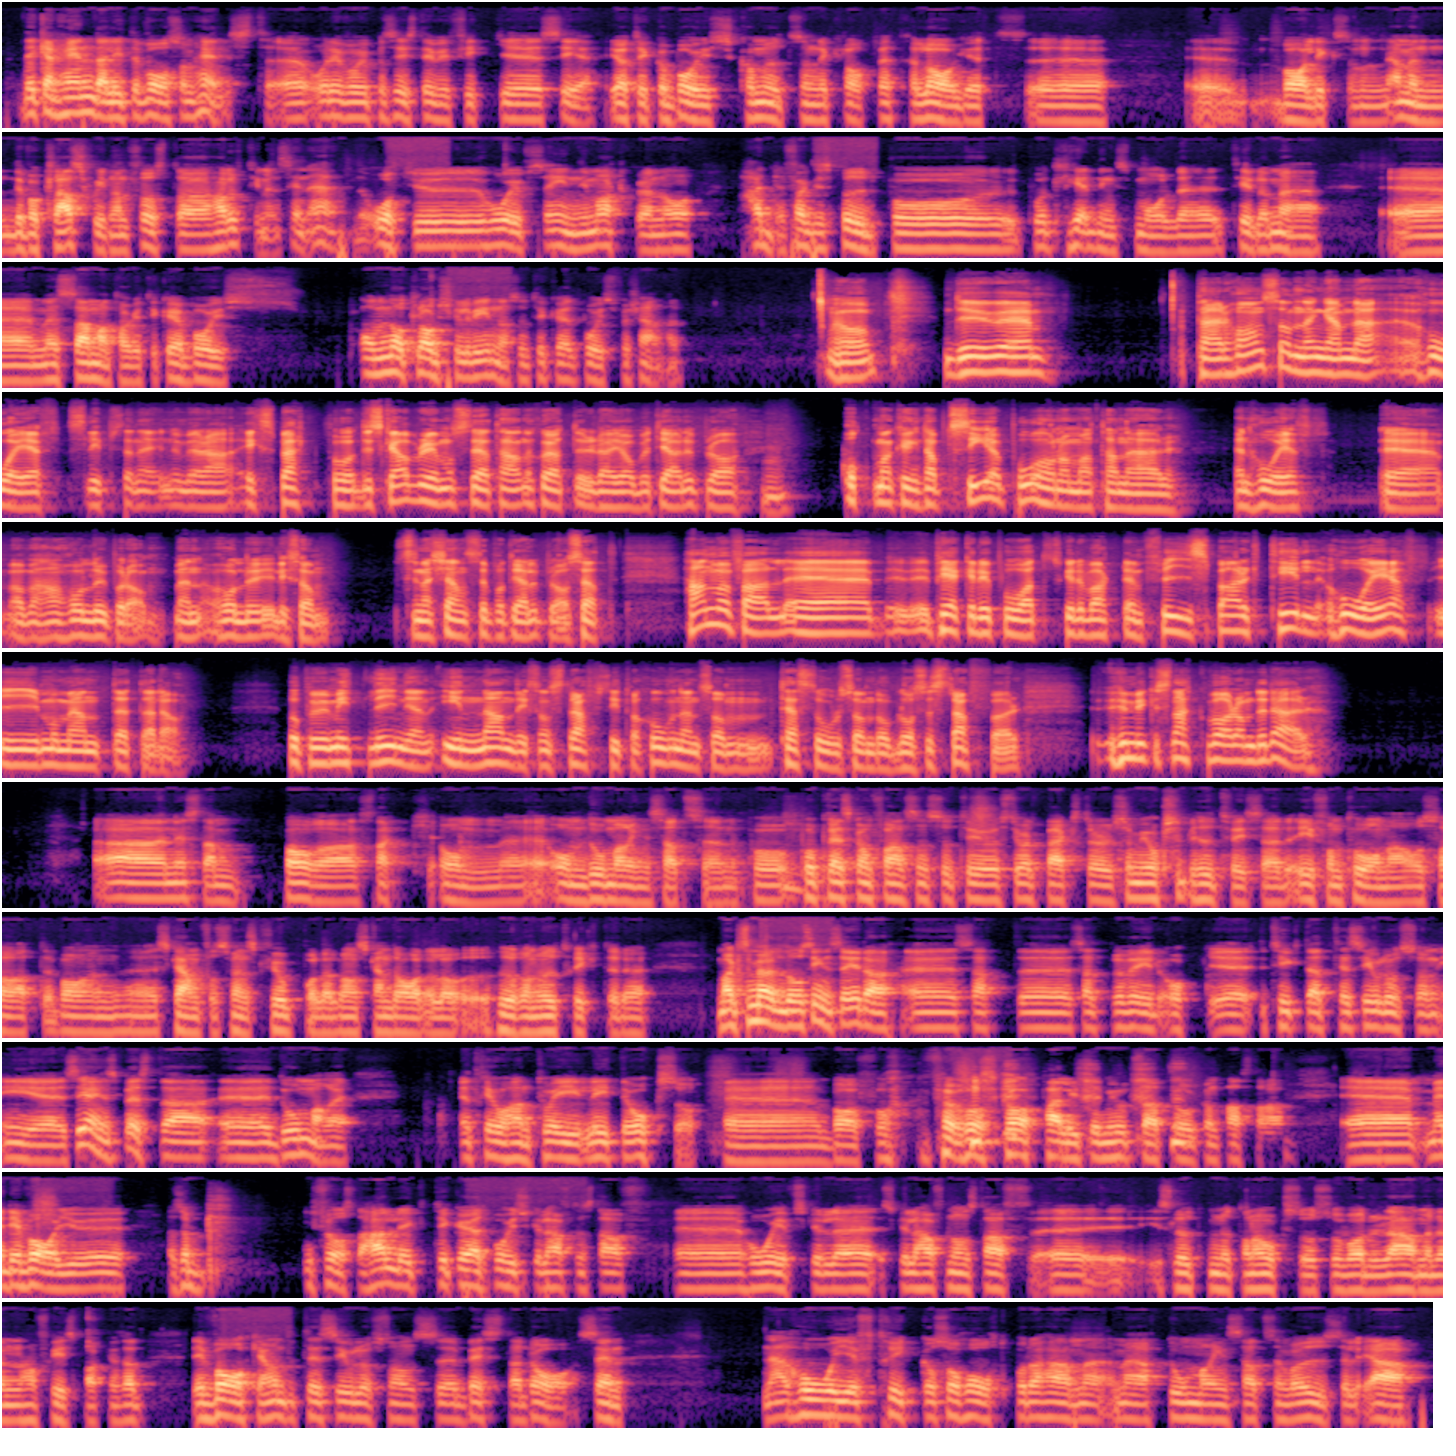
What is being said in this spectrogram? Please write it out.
det kan hända lite vad som helst och det var ju precis det vi fick se. Jag tycker Boys kom ut som det klart bättre laget. Var liksom, ja, men det var klasskillnad första halvtimmen. Sen äh, åt ju HIF sig in i matchen och hade faktiskt bud på, på ett ledningsmål eh, till och med. Eh, men sammantaget tycker jag Boys, om något lag skulle vinna så tycker jag att Boys förtjänar Ja, du eh, Per Hansson, den gamla HIF-slipsen, är numera expert på Discovery. Jag måste säga att han sköter det där jobbet jävligt bra. Mm. Och man kan ju knappt se på honom att han är en HIF. Eh, han håller ju på dem, men håller liksom sina tjänster på ett jävligt bra sätt. Han i fall eh, pekade på att det skulle varit en frispark till HIF i momentet, eller ja, uppe vid mittlinjen innan liksom straffsituationen som Tess Olsson då blåser straff för. Hur mycket snack var det om det där? Uh, nästan bara snack om, eh, om domarinsatsen. På, på presskonferensen så tog Stuart Baxter, som ju också blev utvisad, ifrån tårna och sa att det var en eh, skam för svensk fotboll eller en skandal eller hur han uttryckte det. Max Möller å sin sida eh, satt, eh, satt bredvid och eh, tyckte att Tess Olofsson är seriens bästa eh, domare. Jag tror han tog i lite också, eh, bara för, för att skapa lite motsatser och kontraster. Eh, men det var ju, alltså, i första halvlek tycker jag att Borg skulle haft en straff. Eh, HIF skulle, skulle haft någon straff eh, i slutminuterna också, så var det det här med den här frisparken. Så det var kanske inte Tess Olofssons eh, bästa dag. Sen när HIF trycker så hårt på det här med, med att domarinsatsen var usel, ja,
